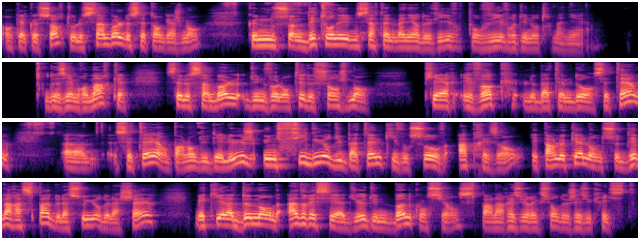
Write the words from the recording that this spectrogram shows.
en quelque sorte, ou le symbole de cet engagement, que nous nous sommes détournés d'une certaine manière de vivre pour vivre d'une autre manière. Deuxième remarque, c'est le symbole d'une volonté de changement. Pierre évoque le baptême d'eau en ces termes, euh, c'était, en parlant du déluge, une figure du baptême qui vous sauve à présent et par lequel on ne se débarrasse pas de la souillure de la chair, mais qui est la demande adressée à Dieu d'une bonne conscience par la résurrection de Jésus-Christ.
